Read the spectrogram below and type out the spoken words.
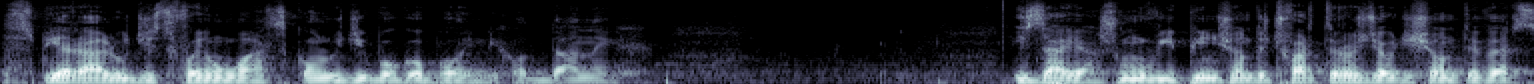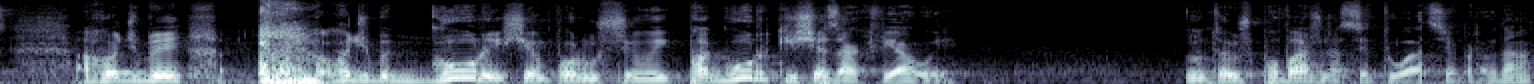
Wspiera ludzi swoją łaską, ludzi bogobojnych, oddanych. Izajasz mówi, 54 rozdział, 10 wers. A choćby, choćby góry się poruszyły i pagórki się zachwiały, no to już poważna sytuacja, prawda?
